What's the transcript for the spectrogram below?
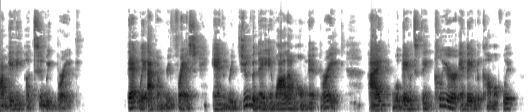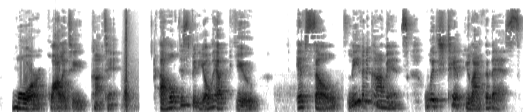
or maybe a two week break. That way I can refresh and rejuvenate. And while I'm on that break, I will be able to think clearer and be able to come up with more quality content. I hope this video helped you if so, leave in the comments which tip you like the best.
